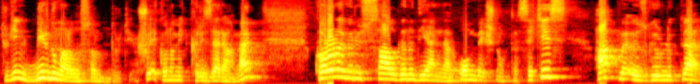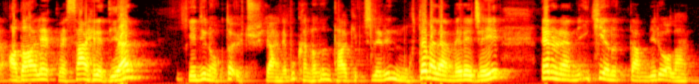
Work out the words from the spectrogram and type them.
Türkiye'nin bir numaralı sorunudur diyor. Şu ekonomik krize rağmen koronavirüs salgını diyenler 15.8 hak ve özgürlükler, adalet vesaire diyen 7.3 yani bu kanalın takipçilerin muhtemelen vereceği en önemli iki yanıttan biri olan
